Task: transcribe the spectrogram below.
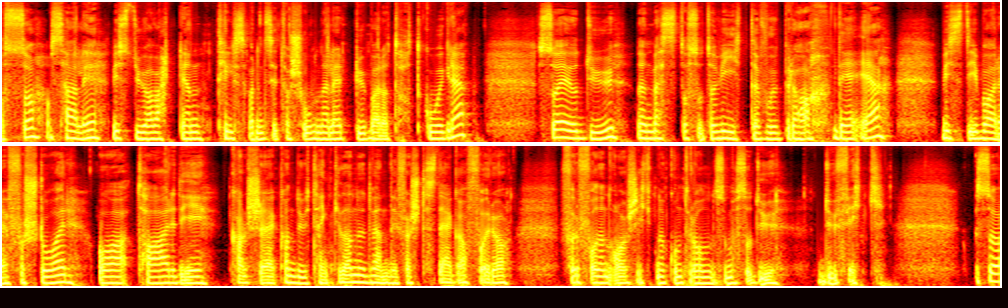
også, og særlig hvis du har vært i en tilsvarende situasjon eller du bare har tatt gode grep, så er jo du den beste også til å vite hvor bra det er. Hvis de bare forstår og tar de kanskje kan du tenke deg nødvendige første stegene for å, for å få den oversikten og kontrollen som også du, du fikk. Så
